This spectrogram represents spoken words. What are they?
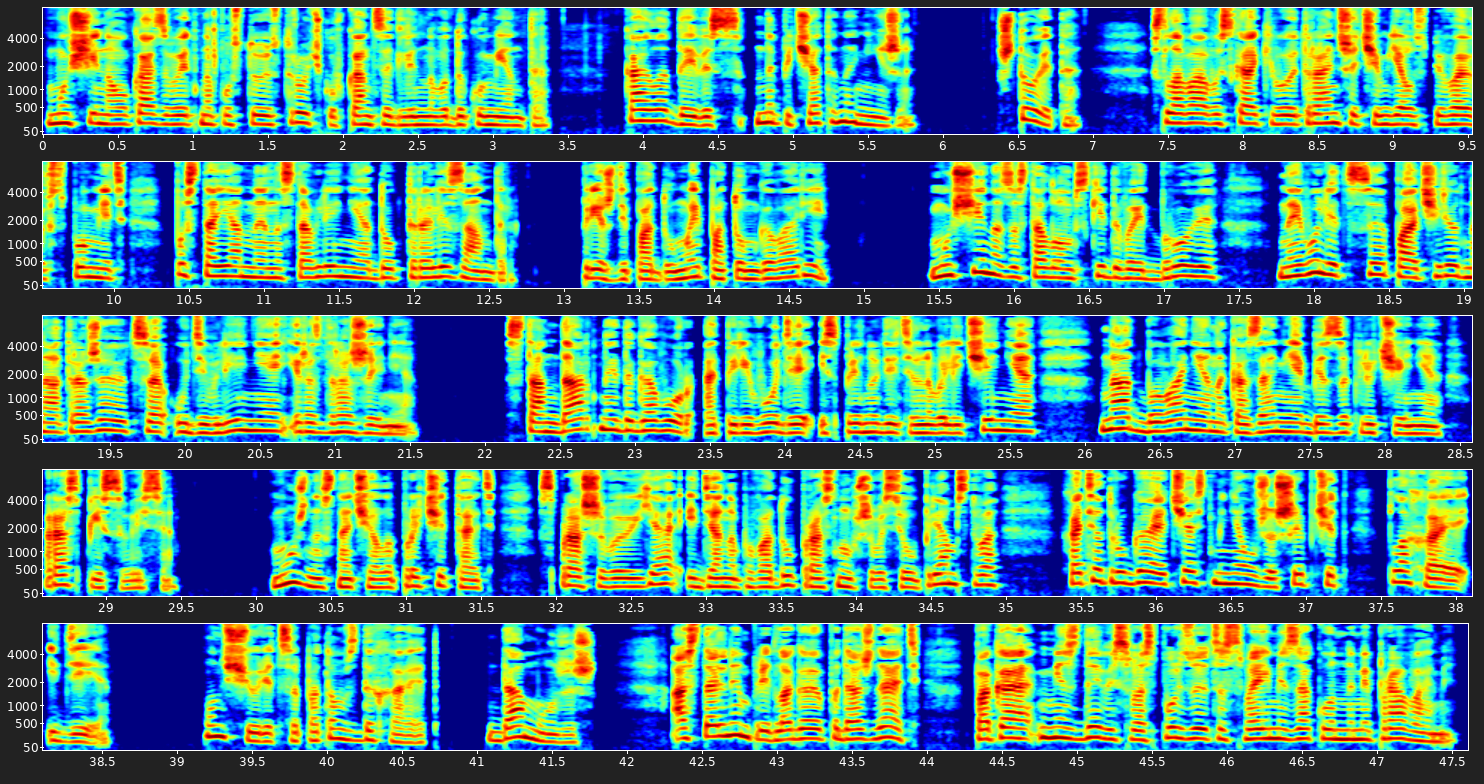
Мужчина указывает на пустую строчку в конце длинного документа. Кайла Дэвис, напечатано ниже. Что это? Слова выскакивают раньше, чем я успеваю вспомнить постоянное наставление доктора Лизандер. Прежде подумай, потом говори. Мужчина за столом вскидывает брови, на его лице поочередно отражаются удивление и раздражение. Стандартный договор о переводе из принудительного лечения на отбывание наказания без заключения. Расписывайся. «Можно сначала прочитать?» – спрашиваю я, идя на поводу проснувшегося упрямства, хотя другая часть меня уже шепчет «плохая идея». Он щурится, потом вздыхает. «Да, можешь. Остальным предлагаю подождать, пока мисс Дэвис воспользуется своими законными правами».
